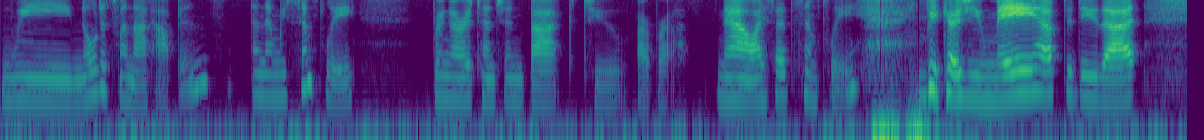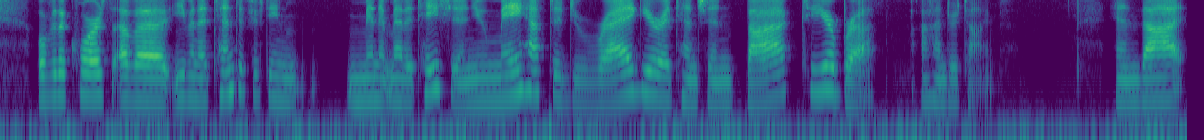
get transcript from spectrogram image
we notice when that happens, and then we simply bring our attention back to our breath. Now, I said simply because you may have to do that over the course of a even a 10 to 15 minute meditation. You may have to drag your attention back to your breath a hundred times. And that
